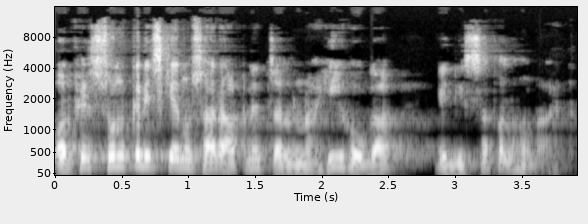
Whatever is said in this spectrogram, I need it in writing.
और फिर सुनकर इसके अनुसार आपने चलना ही होगा, यदि सफल होना है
